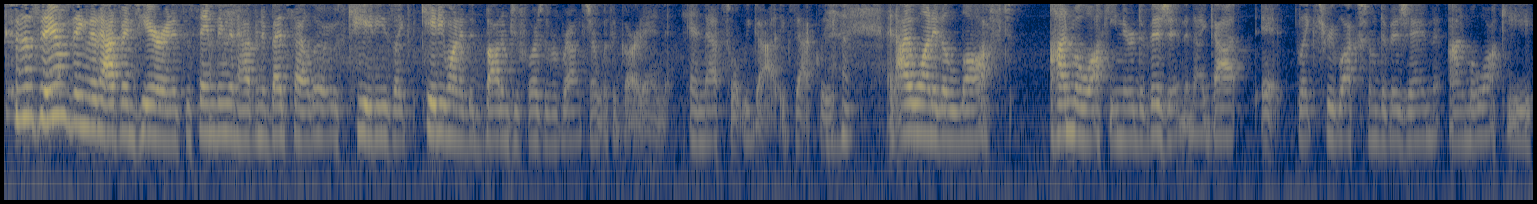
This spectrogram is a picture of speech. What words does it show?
it's the same thing that happened here, and it's the same thing that happened in Bed-Stuy. Although it was Katie's, like Katie wanted the bottom two floors of a brownstone with a garden, and that's what we got exactly. and I wanted a loft on Milwaukee near Division, and I got it like three blocks from Division on Milwaukee.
